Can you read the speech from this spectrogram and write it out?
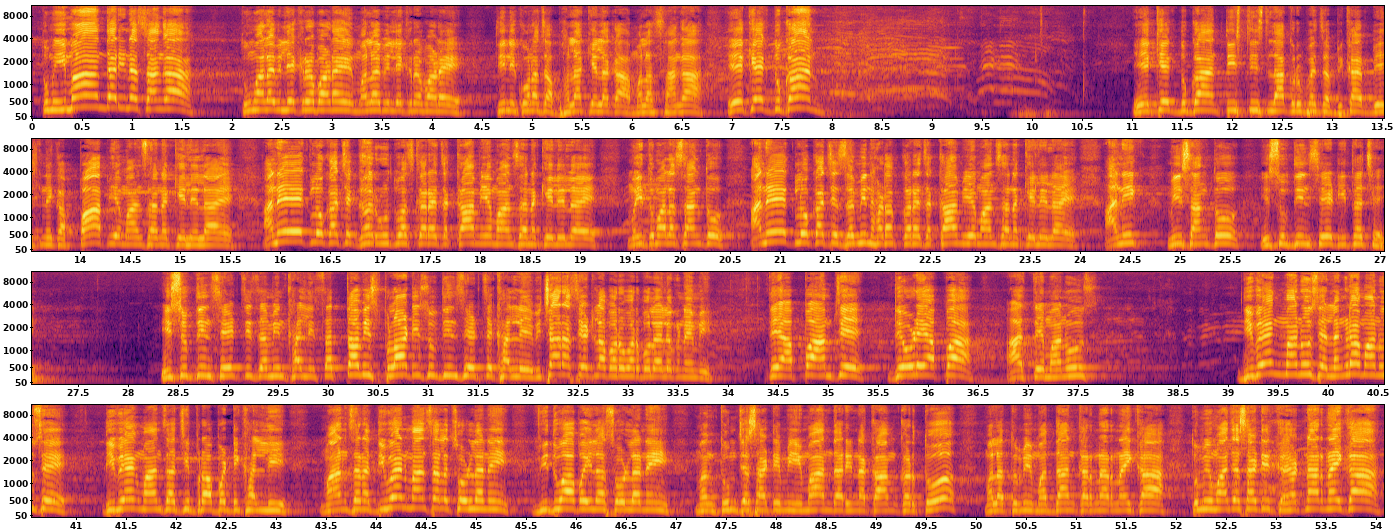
तुम्ही इमानदारीनं सांगा तुम्हाला बी लेकरं बाळ आहे मला बी लेकरं बाळ आहे. तिने कोणाचा भला केला का? मला सांगा. एक एक दुकान एक एक दुकान तीस तीस लाख रुपयाचा बिका बेचणे का पाप या माणसानं केलेलं आहे. अनेक लोकांचे घर उद्ध्वस करायचं काम या माणसानं केलेलं आहे. मी तुम्हाला सांगतो अनेक लोकांचे जमीन हडप करायचं काम या माणसानं केलेलं आहे. आणि मी सांगतो इसुद्दीन सेठ इथंच आहे. इसुद्दीन सेठची जमीन खाल्ली सत्तावीस प्लॉट इसुद्दीन सेठचे खाल्ले. विचारा सेठला बरोबर बोलायलो की नाही मी ते आप्पा आमचे देवडे आप्पा. आज ते माणूस दिव्यांग माणूस आहे लंगडा माणूस आहे. दिव्यांग माणसाची प्रॉपर्टी खाल्ली. माणसानं दिव्यांग माणसाला सोडलं नाही विधवा बैला सोडला नाही. मग तुमच्यासाठी मी इमानदारीनं काम करतो. मला तुम्ही मतदान करणार नाही का? तुम्ही माझ्यासाठी घटणार नाही का?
